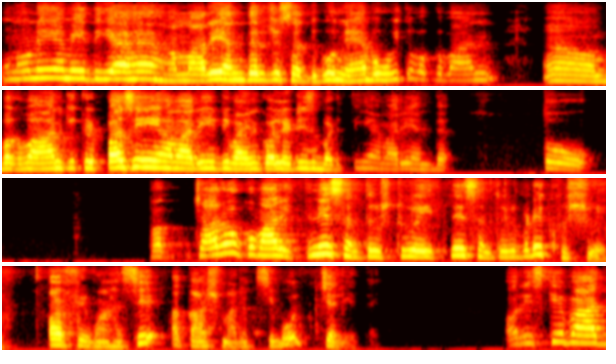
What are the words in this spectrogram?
उन्होंने हमें दिया है, हमारे अंदर जो सदगुण है वो भी तो भगवान भगवान की कृपा से ही हमारी डिवाइन क्वालिटीज बढ़ती हैं हमारे अंदर। तो चारों कुमार इतने संतुष्ट हुए, इतने संतुष्ट, बड़े खुश हुए और फिर वहाँ से आकाश मार्ग से वो चले। और इसके बाद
